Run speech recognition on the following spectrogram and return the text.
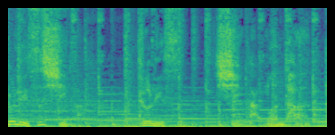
这里是西安这里是西安论坛。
